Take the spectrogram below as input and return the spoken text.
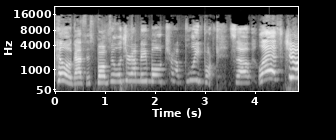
Hello guys, it's Bob Villager. I made my trampoline park. So let's jump!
